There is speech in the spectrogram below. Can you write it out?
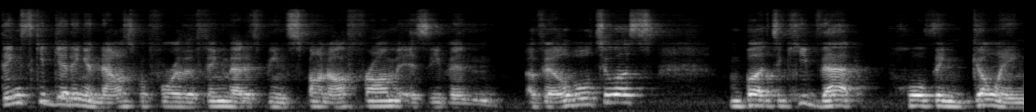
things keep getting announced before the thing that it's being spun off from is even available to us. But to keep that whole thing going,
